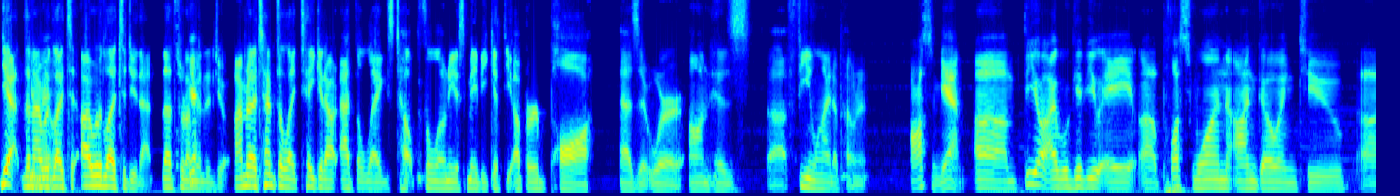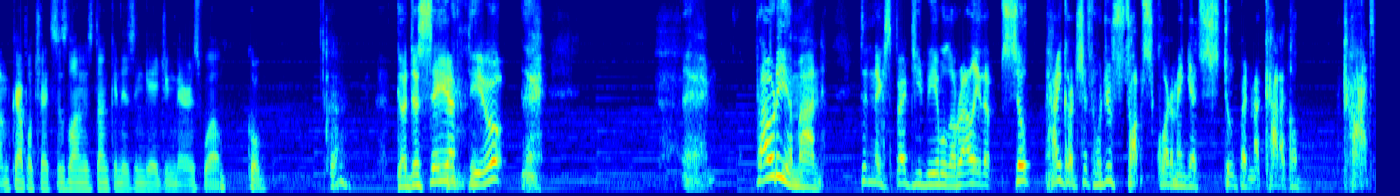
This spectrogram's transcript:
Yeah, then I would like to. I would like to do that. That's what Yeah. I'm going to do. I'm going to attempt to like take it out at the legs to help Thelonious maybe get the upper paw, as it were, on his uh, feline opponent. Awesome, yeah. Um, Theo, I will give you a uh, plus one ongoing to um, grapple checks as long as Duncan is engaging there as well. Cool. Okay. Good to see you, Theo. Proud of you, man. Didn't expect you'd be able to rally the silk handkerchief. Would you stop squirming, you stupid mechanical cat?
